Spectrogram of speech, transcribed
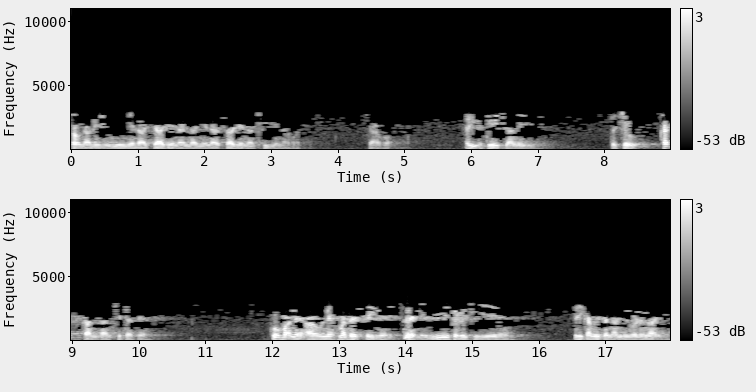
ကောင်းတာလေးမြင်နေတာကြားနေတာနားနေတာစားနေတာရှိနေတာပါဒါပေါ့အဲ့ဒီအသေးချာလေးတချို့ခက်တန်တန်ဖြစ်တတ်တယ်ကိုမှနဲ့အာရုံနဲ့မှတ်တဲ့စိတ်နဲ့တွေ့နေပြီဆိုလို့ရှိရင်အဲဒီကာမိသနာနိဝရဏကြီး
